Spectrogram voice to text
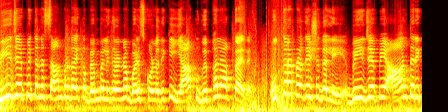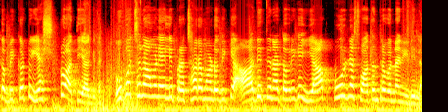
ಬಿಜೆಪಿ ತನ್ನ ಸಾಂಪ್ರದಾಯಿಕ ಬೆಂಬಲಿಗರನ್ನ ಬಳಸ್ಕೊಳ್ಳೋದಕ್ಕೆ ಯಾಕೆ ವಿಫಲ ಆಗ್ತಾ ಇದೆ? ಉತ್ತರ ಪ್ರದೇಶದಲ್ಲಿ ಬಿಜೆಪಿಯ ಆಂತರಿಕ ಬಿಕ್ಕಟ್ಟು ಎಷ್ಟು ಅತಿಯಾಗಿದೆ? ಉಪಚುನಾವಣೆಯಲ್ಲಿ ಪ್ರಚಾರ ಮಾಡೋದಕ್ಕೆ ಆದಿತ್ಯನಾಥ್ ಅವರಿಗೆ ಯಾಕೆ ಪೂರ್ಣ ಸ್ವಾತಂತ್ರ್ಯವನ್ನ ನೀಡಿಲ್ಲ?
